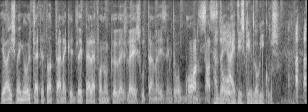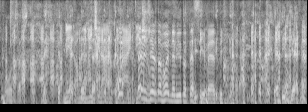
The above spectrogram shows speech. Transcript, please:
Ja, és meg ötletet adtál neki, hogy le- telefonon kövess le, és utána izé, mint, ó, borzasztó, Hát egy it logikus. borzasztó. De, Miért amúgy mit csinálnak a Nem is it értem, hogy nem jutott eszébe eddig. igen.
